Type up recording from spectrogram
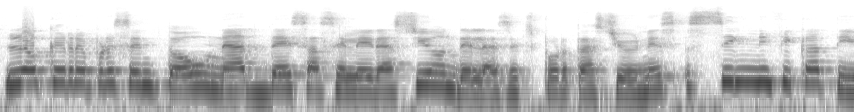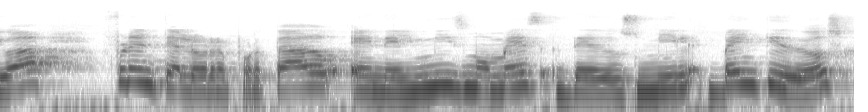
lo que representó una desaceleración de las exportaciones significativa frente a lo reportado en el mismo mes de 2022,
